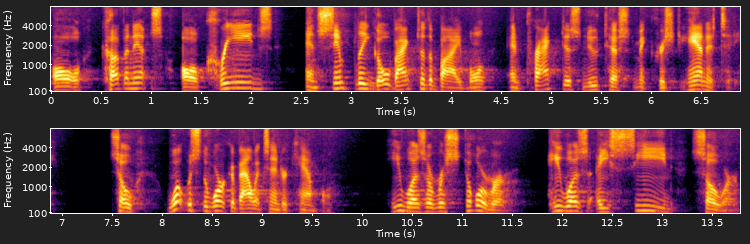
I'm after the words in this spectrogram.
all covenants, all creeds, and simply go back to the Bible and practice New Testament Christianity. So, what was the work of Alexander Campbell? He was a restorer, he was a seed sower.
